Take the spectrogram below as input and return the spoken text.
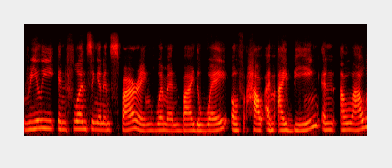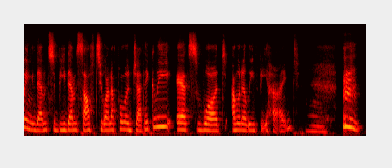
really influencing and inspiring women by the way of how am i being and allowing them to be themselves to unapologetically it's what i want to leave behind mm.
